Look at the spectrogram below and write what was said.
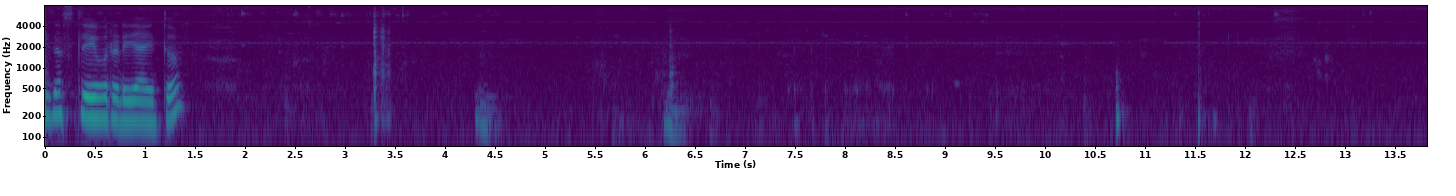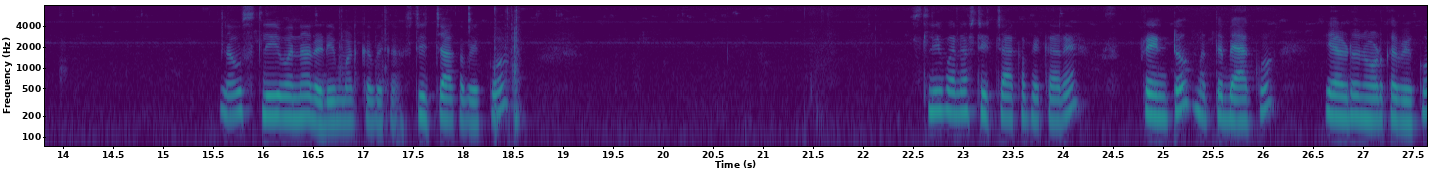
ಈಗ ಸ್ಲೀವ್ ರೆಡಿ ಆಯಿತು. ನಾವು ಸ್ಲೀವನ್ನು ರೆಡಿ ಮಾಡ್ಕೋಬೇಕು, ಸ್ಟಿಚ್ ಹಾಕಬೇಕು. ಸ್ಲೀವನ್ನು ಸ್ಟಿಚ್ ಹಾಕಬೇಕಾದ್ರೆ ಫ್ರಂಟು ಮತ್ತು ಬ್ಯಾಕು ಎರಡು ನೋಡ್ಕೋಬೇಕು.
